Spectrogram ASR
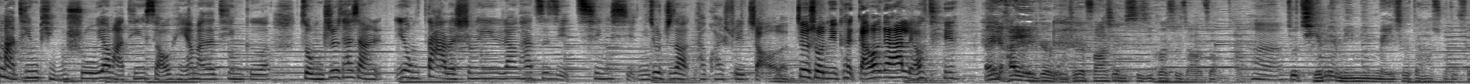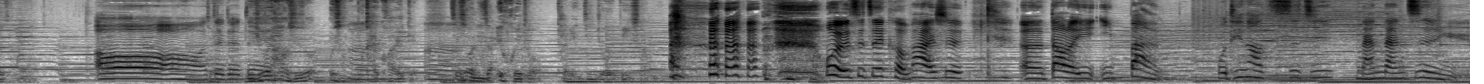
么听评书，要么听小品，要么在听歌。总之，他想用大的声音让他自己清醒，你就知道他快睡着了。这个时候你可以赶快跟他聊天。哎，还有一个，我觉得发现司机快睡着的状态，嗯，就前面明明没车，但他速度非常慢，哦哦，对对对你就，会好奇说，为什么不开快一点？嗯这时候你只要一回头，他眼睛就会闭上。我有一次最可怕的是，呃，到了一一半，我听到司机喃喃自语，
